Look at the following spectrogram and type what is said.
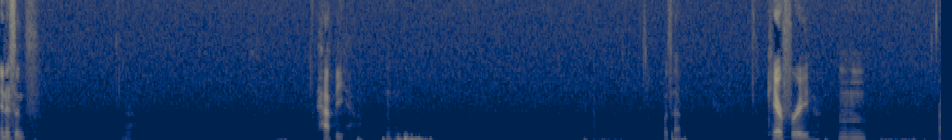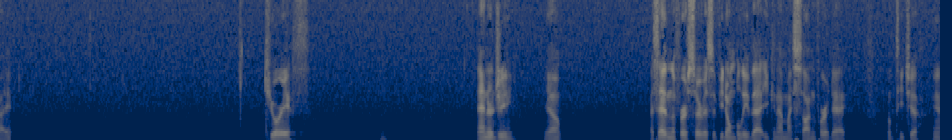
Innocence, happy. Mm-hmm. What's that? Carefree. Mm-hmm. Right? Curious. Energy. Yep. I said in the first service, if you don't believe that, you can have my son for a day. He'll teach you. Yeah.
